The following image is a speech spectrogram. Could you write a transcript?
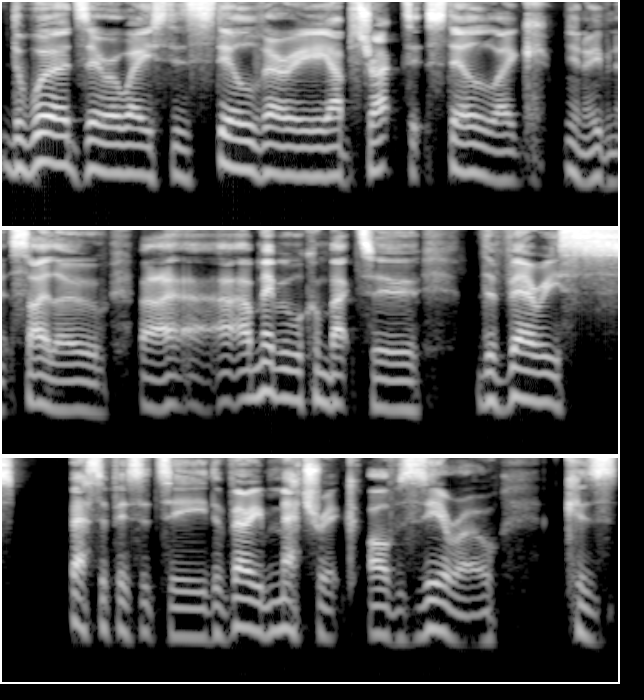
the word zero waste is still very abstract. It's still like, you know, even at Silo, uh, I, I, maybe we'll come back to the very specificity, the very metric of zero. Because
